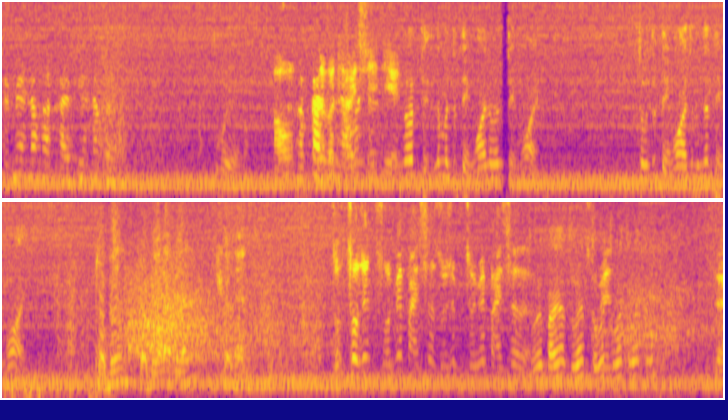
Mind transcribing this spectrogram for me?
前面那个海边那个，这么远了，好那个台积电，那点那边就点外，那边点外，这边就点外，这边就点外。左边左边那边全脸，左左边左边白色，左边左边白色的左，边白右边，左边左边左边左边。对，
